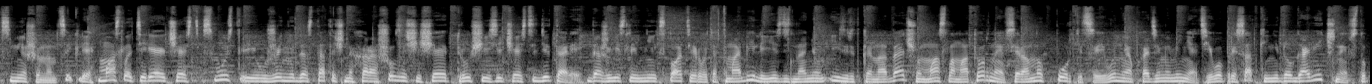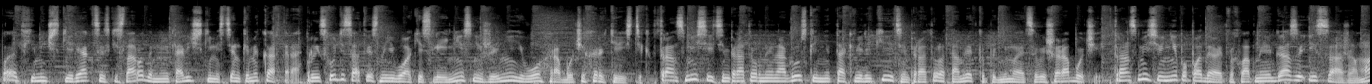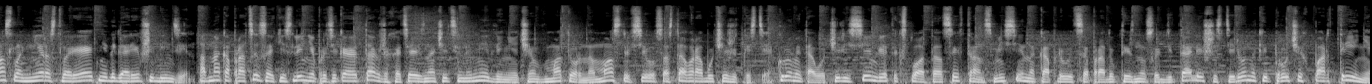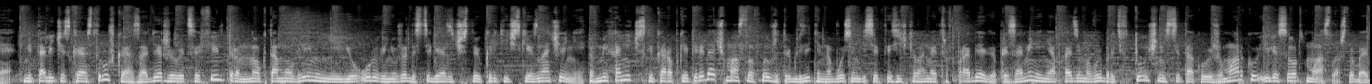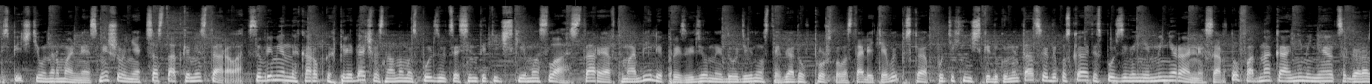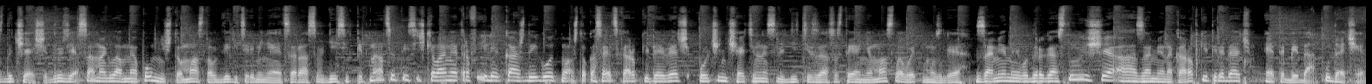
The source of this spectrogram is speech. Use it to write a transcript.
в смешанном цикле масло теряет часть свойств и уже недостаточно хорошо защищает трущиеся части деталей. Даже если не эксплуатировать автомобиль и ездить ездить на нем изредка на дачу, масло моторное все равно портится, его необходимо менять. Его присадки недолговечные, вступают в химические реакции с кислородом и металлическими стенками картера. Происходит, соответственно, его окисление снижение его рабочих характеристик. В трансмиссии температурные нагрузки не так велики, и температура там редко поднимается выше рабочей. В трансмиссию не попадают выхлопные газы и сажа. Масло не растворяет недогоревший бензин. Однако процессы окисления протекают так же, хотя и значительно медленнее, чем в моторном масле в силу состава рабочей жидкости. Кроме того, через 7 лет эксплуатации в трансмиссии на накапливаются продукты износа деталей, шестеренок и прочих пар трения. Металлическая стружка задерживается фильтром, но к тому времени ее уровень уже достигает зачастую критических значений. В механической коробке передач масло служит приблизительно 80 тысяч километров пробега. При замене необходимо выбрать в точности такую же марку или сорт масла, чтобы обеспечить его нормальное смешивание с остатками старого. В современных коробках передач в основном используются синтетические масла. Старые автомобили, произведенные до 90-х годов прошлого столетия выпуска, по технической документации допускают использование минеральных сортов, однако они меняются гораздо чаще. Друзья, самое главное помнить, что масло в двигателе меняется раз в 10-15 тысяч километров или каждый год. Ну а что касается коробки передач, очень тщательно следите за состоянием масла в этом узле. Замена его дорогостоящая, а замена коробки передач — это беда. Удачи!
